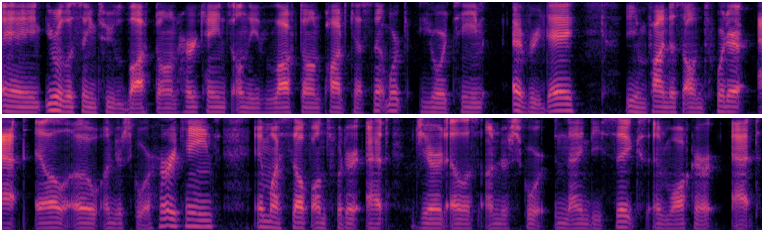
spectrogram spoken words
and you're listening to Locked On Hurricanes on the Locked On Podcast Network. Your team every day. You can find us on Twitter at LO underscore Hurricanes and myself on Twitter at Jared Ellis underscore 96 and Walker at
